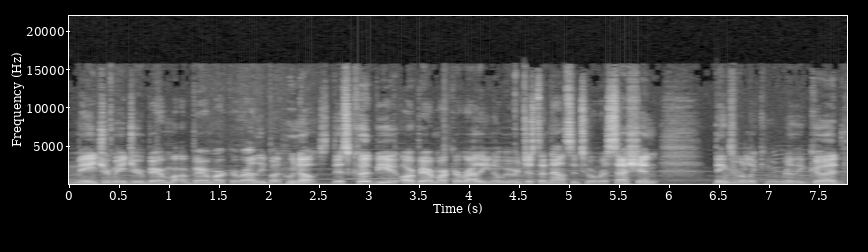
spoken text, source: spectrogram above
major, major bear, bear market rally. But who knows? This could be our bear market rally. You know, we were just announced into a recession. Things were looking really good.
